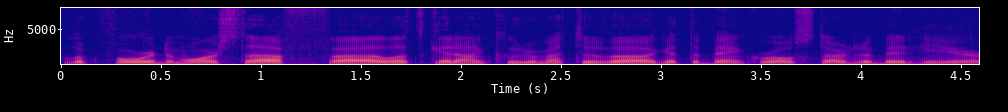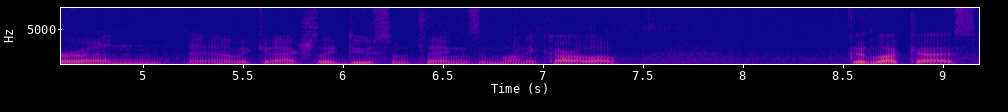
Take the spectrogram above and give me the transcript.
look forward to more stuff. Uh, let's get on Kudermetova, get the bankroll started a bit here, and, and we can actually do some things in Monte Carlo. Good luck, guys.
